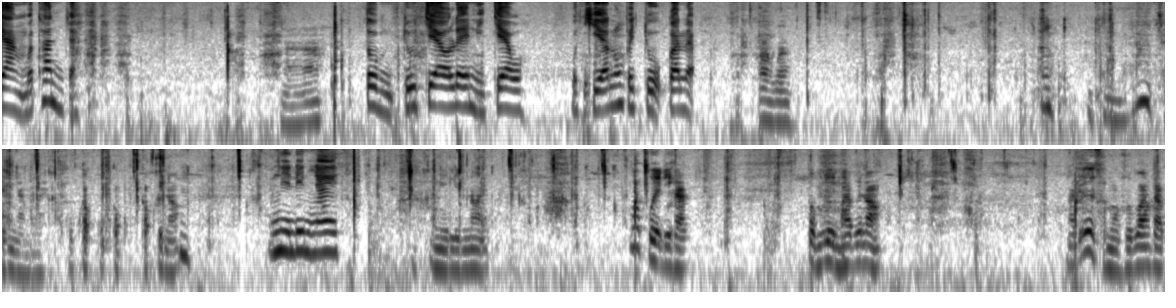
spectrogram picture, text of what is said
ย่างบ่ทันจ้ะนะ ต้มจูแจวเลยนี่แจวบ่เขียลงไปจุกันแล้วข้างบ้างเช่นยำเลยกรุบกรอบกรุบกรอบกรอบพี่น้องนี่ดินไงอันนี้ลิ้นน้อย ว่าเปื่อยดีครับต้มลิ้นครับพี่น้องมาเด้อสมองสุบอนครับ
